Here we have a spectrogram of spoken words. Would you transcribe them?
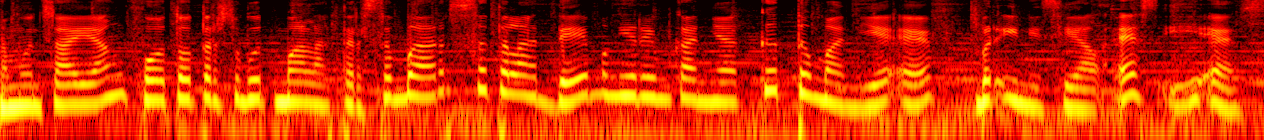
Namun sayang, foto tersebut malah tersebar setelah D mengirimkannya ke teman YF berinisial SIS.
